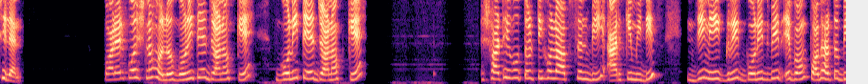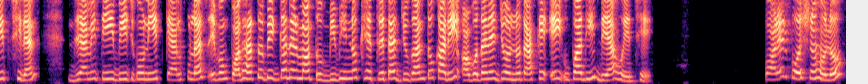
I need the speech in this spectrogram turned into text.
ছিলেন। পরের প্রশ্ন হলো, গণিতের জনককে গণিতের জনককে সঠিক উত্তরটি হলো অপশন বি আর্কিমিডিস। যিনি গ্রিক গণিতবিদ এবং পদার্থবিদ ছিলেন, জ্যামিতি, বীজগণিত, ক্যালকুলাস এবং পদার্থবিজ্ঞানের মতো বিভিন্ন ক্ষেত্রে তার যুগান্তকারী অবদানের জন্য তাকে এই উপাধি দেয়া হয়েছে। পরের প্রশ্ন হলো,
